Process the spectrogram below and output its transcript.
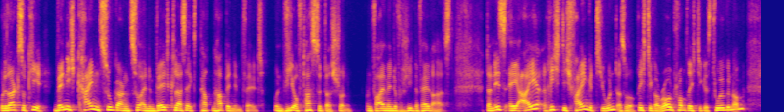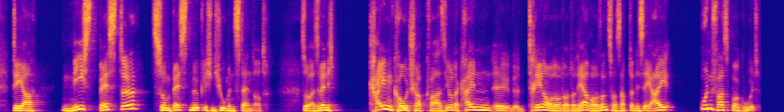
Wo du sagst, okay, wenn ich keinen Zugang zu einem Weltklasse-Experten habe in dem Feld, und wie oft hast du das schon? Und vor allem, wenn du verschiedene Felder hast, dann ist AI richtig fein getuned, also richtiger Role Prompt, richtiges Tool genommen, der nächstbeste zum bestmöglichen Human Standard. So, also wenn ich keinen Coach habe quasi oder keinen äh, Trainer oder, oder, oder Lehrer oder sonst was habe, dann ist AI unfassbar gut.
